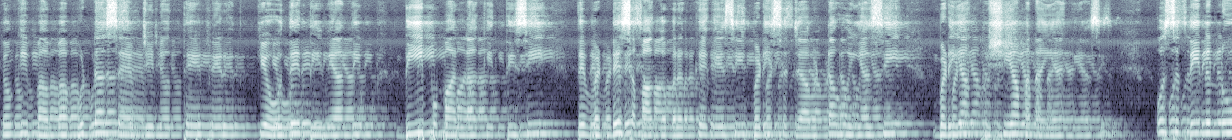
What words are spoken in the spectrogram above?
ਕਿਉਂਕਿ ਬਾਬਾ ਬੁੱਢਾ ਸਾਹਿਬ ਜੀ ਨੇ ਉੱਥੇ ਫਿਰ ਘਿਓ ਦੇ ਦੀਵਿਆਂ ਦੀ ਦੀਪਮਾਲਾ ਕੀਤੀ ਸੀ ਤੇ ਵੱਡੇ ਸਮਾਗਮ ਰੱਖੇ ਗਏ ਸੀ, ਬੜੀ ਸਜਾਵਟਾਂ ਹੋਈਆਂ ਸੀ, ਬੜੀਆਂ ਖੁਸ਼ੀਆਂ ਮਨਾਈਆਂ ਗਈਆਂ ਸੀ। ਉਸ ਦਿਨ ਨੂੰ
